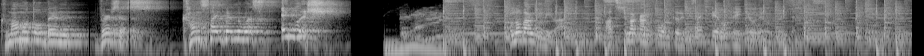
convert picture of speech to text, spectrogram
熊本弁 vs 関西弁 West English この番組は松島観光ホテル三崎邸の提供でお送りいたします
